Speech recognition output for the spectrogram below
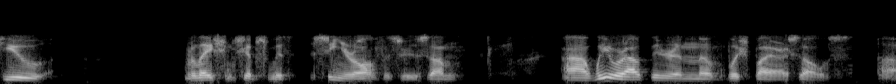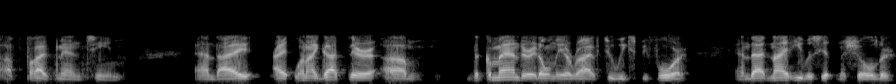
few relationships with senior officers. Um, uh, we were out there in the bush by ourselves, uh, a five-man team, and I, I when I got there, um, the commander had only arrived two weeks before, and that night he was hit in the shoulder,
